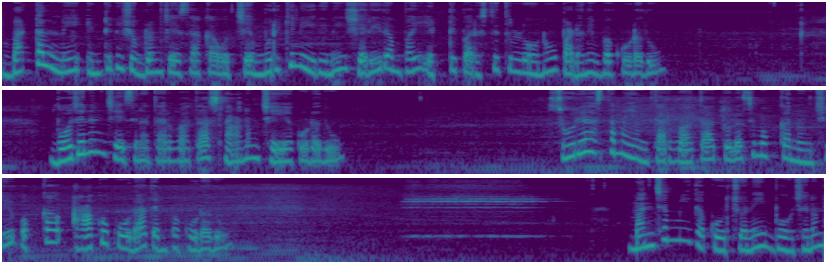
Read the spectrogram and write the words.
బట్టల్ని ఇంటిని శుభ్రం చేశాక వచ్చే మురికి నీరుని శరీరంపై ఎట్టి పరిస్థితుల్లోనూ పడనివ్వకూడదు. భోజనం చేసిన తర్వాత స్నానం చేయకూడదు. సూర్యాస్తమయం తర్వాత తులసి మొక్క నుంచి ఒక్క ఆకు కూడా తెంపకూడదు. మంచం మీద కూర్చొని భోజనం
